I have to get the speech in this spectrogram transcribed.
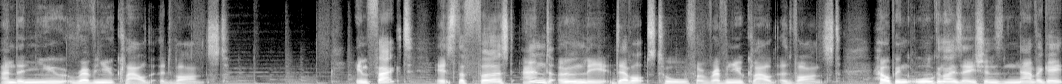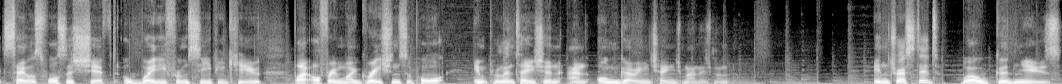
and the new Revenue Cloud Advanced. In fact, it's the first and only DevOps tool for Revenue Cloud Advanced, helping organizations navigate Salesforce's shift away from CPQ by offering migration support, implementation, and ongoing change management. Interested? Well, good news.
